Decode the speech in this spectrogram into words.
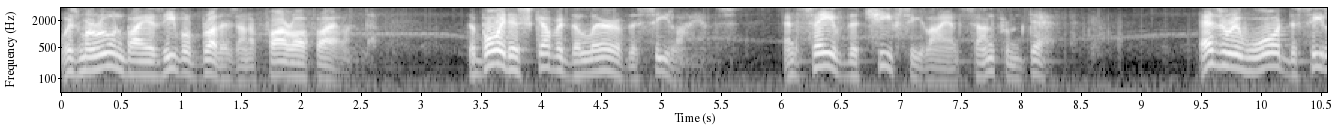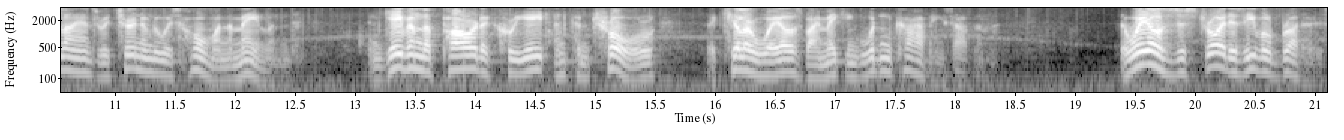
was marooned by his evil brothers on a far off island. The boy discovered the lair of the sea lions and saved the chief sea lion's son from death. As a reward, the sea lions returned him to his home on the mainland and gave him the power to create and control the killer whales by making wooden carvings of them. The whales destroyed his evil brothers,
